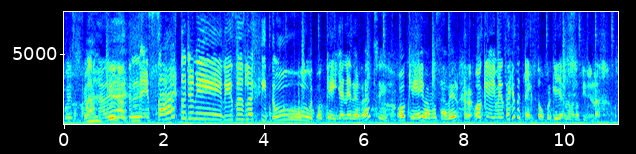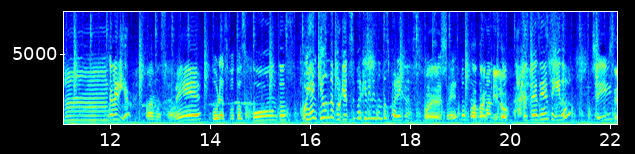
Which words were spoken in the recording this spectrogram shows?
Pues Exacto, Janet. Es la actitud. Ok, Janet, ¿verdad? Sí. Ok, vamos a ver. Ok, mensajes de texto, porque ya no, no tiene nada. Mm, galería. Vamos a ver. Puras fotos juntos. Oigan, ¿qué onda? ¿Por qué, ¿por qué vienen tantas parejas? Pues, se presta, está romántico. tranquilo. ¿Ustedes vienen seguido? Sí. Sí,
